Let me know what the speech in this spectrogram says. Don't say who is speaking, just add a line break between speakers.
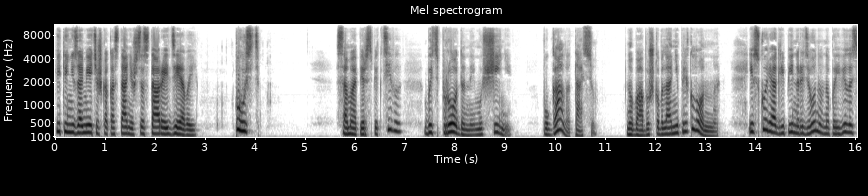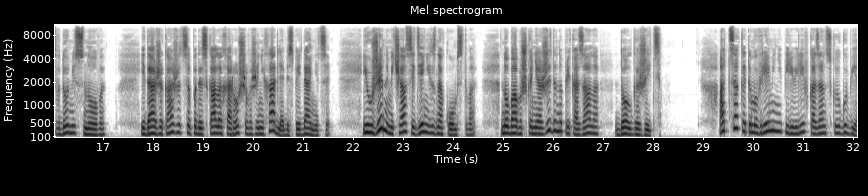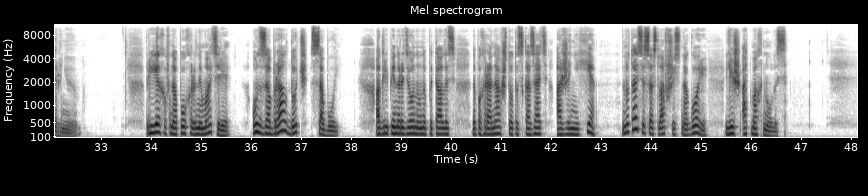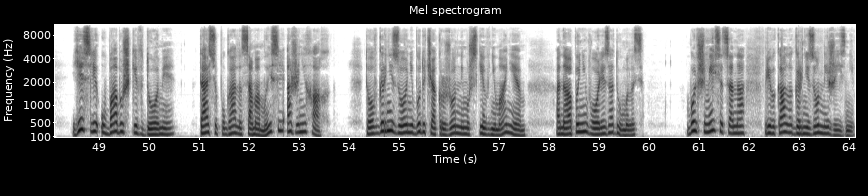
и ты не заметишь, как останешься старой девой. Пусть. Сама перспектива быть проданной мужчине пугала Тасю, но бабушка была непреклонна, и вскоре Агриппина Родионовна появилась в доме снова и даже, кажется, подыскала хорошего жениха для беспреданницы, и уже намечался день их знакомства, но бабушка неожиданно приказала долго жить. Отца к этому времени перевели в Казанскую губернию. Приехав на похороны матери, он забрал дочь с собой. Агриппина Родионовна пыталась на похоронах что-то сказать о женихе, но Тася, сославшись на горе, лишь отмахнулась. Если у бабушки в доме Тасю пугала сама мысль о женихах, то в гарнизоне, будучи окруженной мужским вниманием, она поневоле задумалась. Больше месяца она привыкала к гарнизонной жизни.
